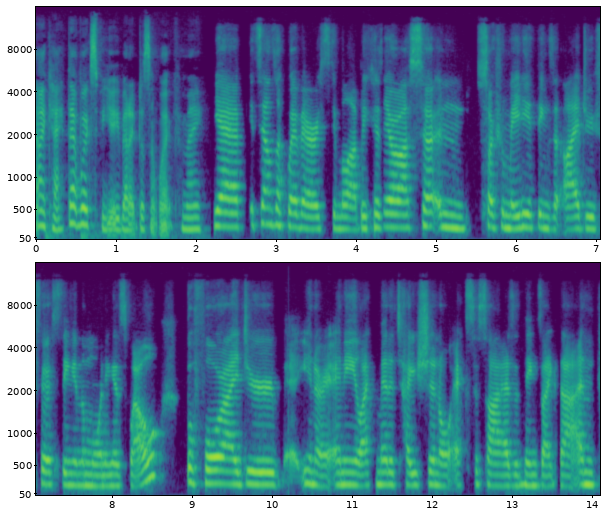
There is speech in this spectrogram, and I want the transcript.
okay, that works for you, but it doesn't work for me. Yeah. It sounds like we're very similar because there are certain social media things that I do first thing in the morning as well before I do, you know, any like meditation or exercise and things like that. And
